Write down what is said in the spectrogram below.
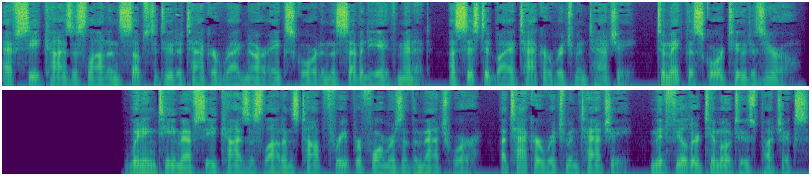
FC Kaiserslautern substitute attacker Ragnar Ache scored in the 78th minute, assisted by attacker Richmond Tachie, to make the score 2 0. Winning team FC Kaiserslautern's top three performers of the match were attacker Richmond Tachie, midfielder Tymoteusz Puchacz,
